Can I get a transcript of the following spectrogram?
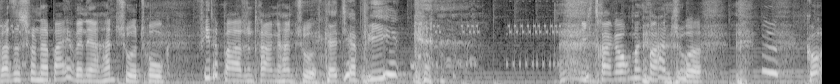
Was ist schon dabei, wenn er Handschuhe trug? Viele Pagen tragen Handschuhe. Kennt ihr Pi? Ich trage auch manchmal Handschuhe. Ko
